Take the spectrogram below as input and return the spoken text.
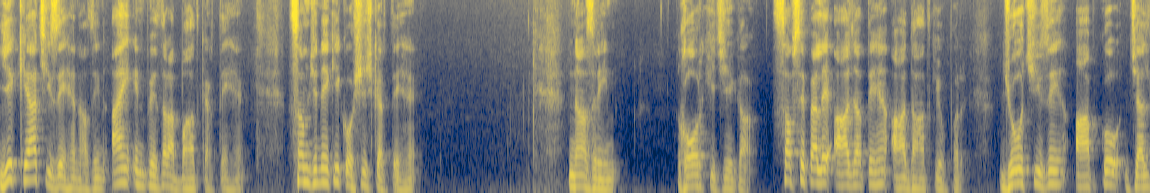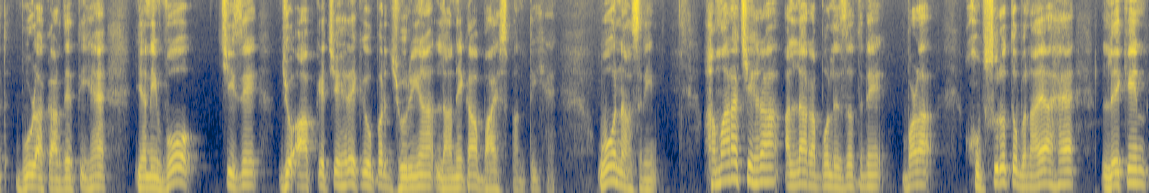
ये क्या चीज़ें हैं नाजिन आए, इन पर ज़रा बात करते हैं, समझने की कोशिश करते हैं। नाजरीन, गौर कीजिएगा, सबसे पहले आ जाते हैं आदात के ऊपर। जो चीज़ें आपको जल्द बूढ़ा कर देती हैं, यानी वो चीज़ें जो आपके चेहरे के ऊपर झुरियाँ लाने का बायस बनती हैं। वो नाजरीन, हमारा चेहरा अल्लाह रब्ज़त ने बड़ा ख़ूबसूरत तो बनाया है, लेकिन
